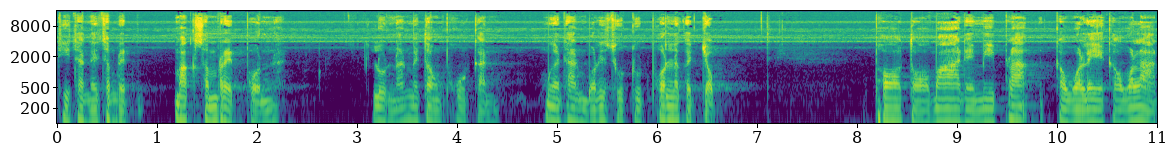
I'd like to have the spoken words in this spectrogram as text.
ที่ท่านได้สำเร็จมักสำเร็จผล รุ่นนั้นไม่ต้องพูดกัน เมื่อท่านบริสุทธิ์หลุดพ้นแล้วก็จบ พอต่อมาได้มีพระกวเลกวราช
